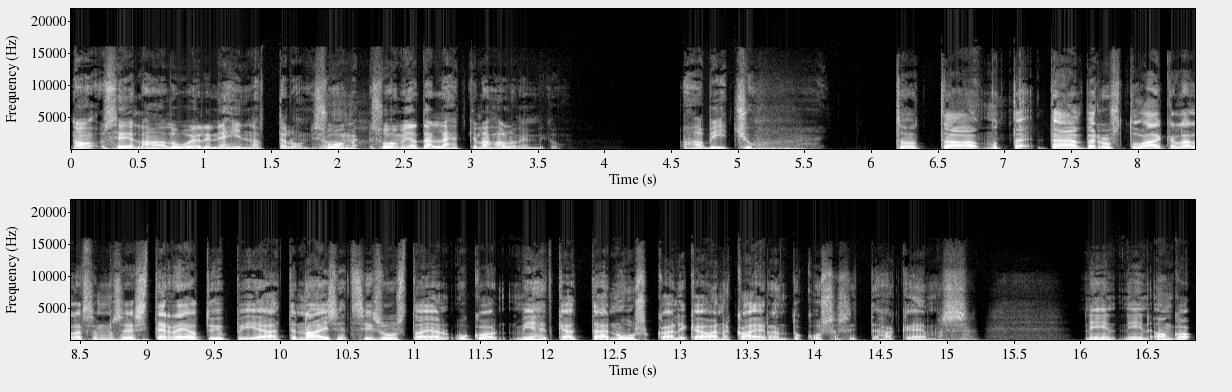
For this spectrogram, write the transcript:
No siellä on alueellinen hinnoittelu. Niin Suomi, Suomi on tällä hetkellä halvempi kuin Habichu. Tota, mutta tähän perustuu aika lailla semmoiseen stereotypiaan, että naiset sisustaa ja uko, miehet käyttää nuuskaa, eli käy aina kairantukussa sitten hakemassa. Niin, niin onko,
